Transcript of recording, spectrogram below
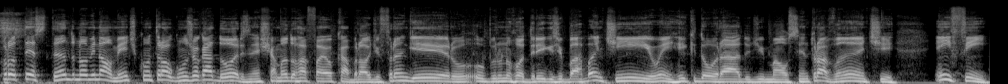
protestando nominalmente contra alguns jogadores, né? Chamando o Rafael Cabral de frangueiro, o Bruno Rodrigues de barbantinho, o Henrique Dourado de mau centroavante, enfim.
